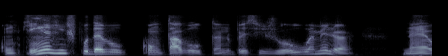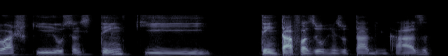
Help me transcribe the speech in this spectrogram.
Com quem a gente puder contar voltando para esse jogo é melhor. Né? Eu acho que o Santos tem que tentar fazer o resultado em casa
